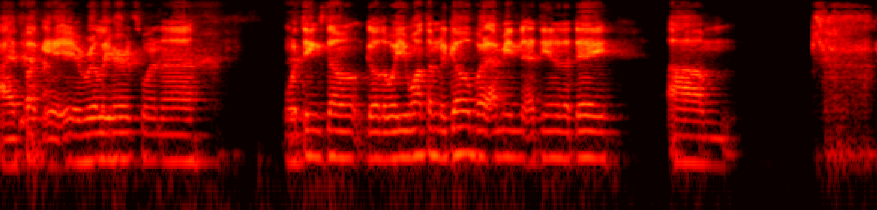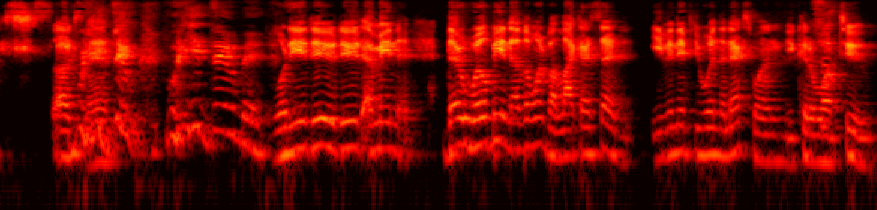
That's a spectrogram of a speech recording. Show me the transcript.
I fuck it. It really hurts when uh when things don't go the way you want them to go. But I mean, at the end of the day, um, sucks, What do you do? What do you do, man? What do you do, dude? I mean, there will be another one, but like I said, even if you win the next one, you could have So- won two.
